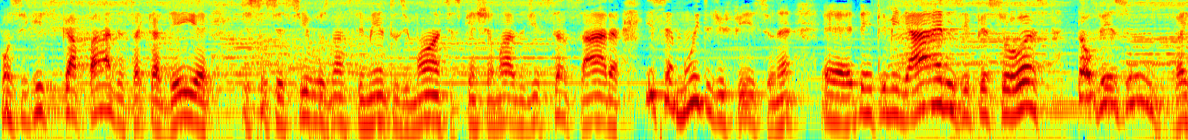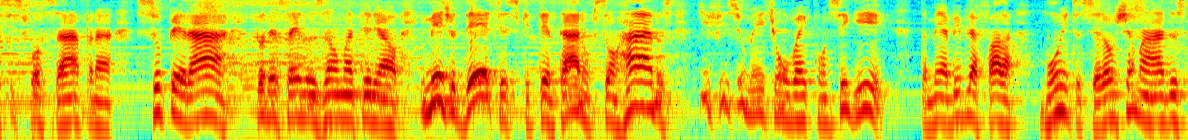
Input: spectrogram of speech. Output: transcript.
conseguir escapar dessa cadeia de sucessivos nascimentos e mortes, que é chamado de sansara. Isso é muito difícil, né? É, dentre milhares de pessoas, talvez um vai se esforçar para superar toda essa ilusão material. E mesmo desses que tentaram, que são raros, dificilmente um vai conseguir. Também a Bíblia fala: muitos serão chamados,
